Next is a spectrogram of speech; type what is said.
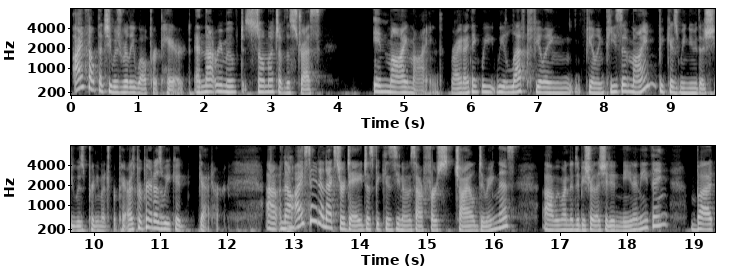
I felt that she was really well prepared, and that removed so much of the stress in my mind. Right? I think we we left feeling feeling peace of mind because we knew that she was pretty much prepared, as prepared as we could get her. Uh, now, I stayed an extra day just because you know it was our first child doing this. Uh, we wanted to be sure that she didn't need anything, but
